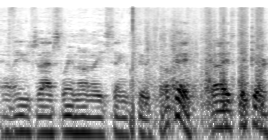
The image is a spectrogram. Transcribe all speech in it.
And I use Vaseline on these things too. Okay, guys, take care.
